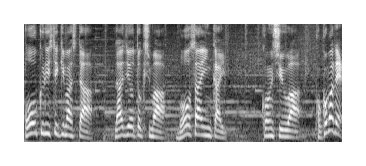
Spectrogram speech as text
お送りしてきましたラジオ徳島防災委員会。今週はここまで。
